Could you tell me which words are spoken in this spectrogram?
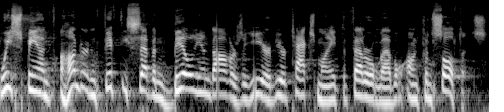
we spend $157 billion a year of your tax money at the federal level on consultants.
